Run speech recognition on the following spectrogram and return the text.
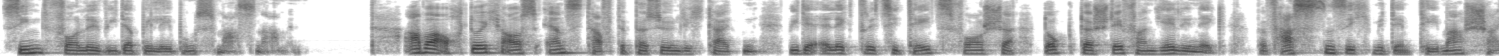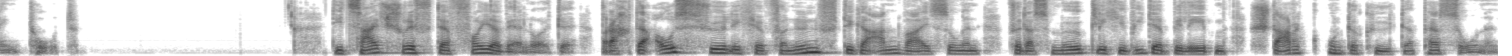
sinnvolle Wiederbelebungsmaßnahmen. Aber auch durchaus ernsthafte Persönlichkeiten wie der Elektrizitätsforscher Dr. Stefan Jelinek befassten sich mit dem Thema Scheintod. Die Zeitschrift der Feuerwehrleute brachte ausführliche, vernünftige Anweisungen für das mögliche Wiederbeleben stark unterkühlter Personen.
